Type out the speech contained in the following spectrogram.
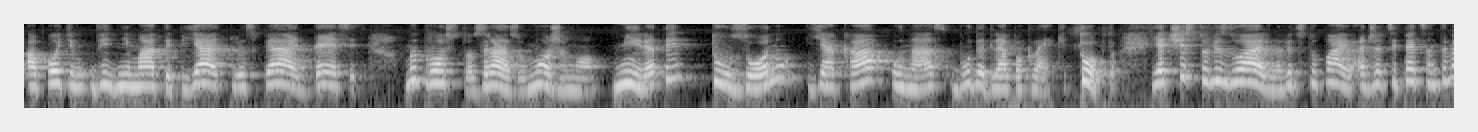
а потім віднімати 5 плюс 5, 10, ми просто зразу можемо міряти ту зону, яка у нас буде для поклейки. Тобто я чисто візуально відступаю, адже ці 5 см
